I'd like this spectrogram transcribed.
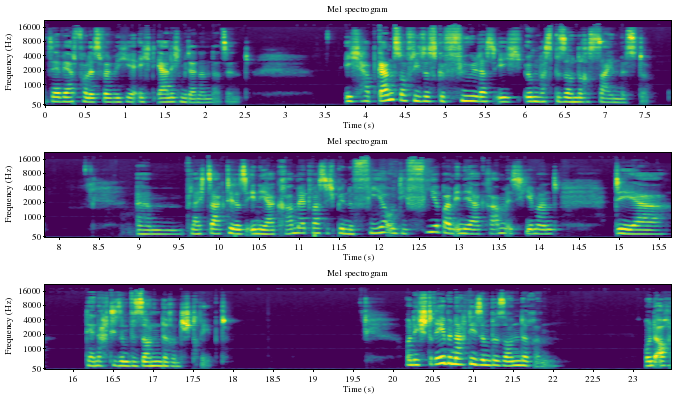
sehr wertvoll ist, wenn wir hier echt ehrlich miteinander sind. Ich habe ganz oft dieses Gefühl, dass ich irgendwas Besonderes sein müsste. Ähm, vielleicht sagt dir das Enneagramm etwas. Ich bin eine Vier und die Vier beim Enneagramm ist jemand, der, der nach diesem Besonderen strebt. Und ich strebe nach diesem Besonderen und auch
